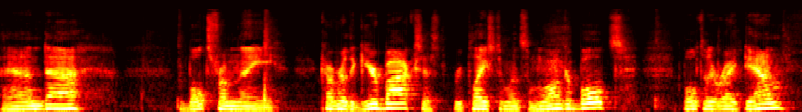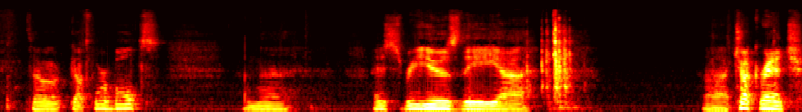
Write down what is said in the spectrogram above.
and uh, the bolts from the cover of the gearbox. Just replaced them with some longer bolts, bolted it right down. So I've got four bolts, and uh, I just reused the uh, uh, chuck wrench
